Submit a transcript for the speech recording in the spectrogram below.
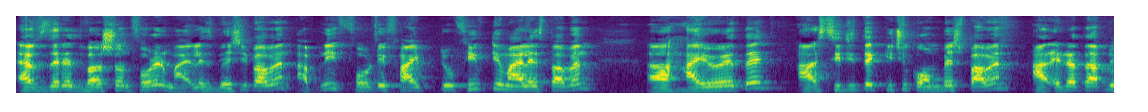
এফজেডএস ভার্সন ফোরের মাইলেজ বেশি পাবেন। আপনি forty five to fifty mileage পাবেন। হাইওয়েতে আর সিটিতে কিছু কম বেশ পাবেন। আর এটাতে আপনি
